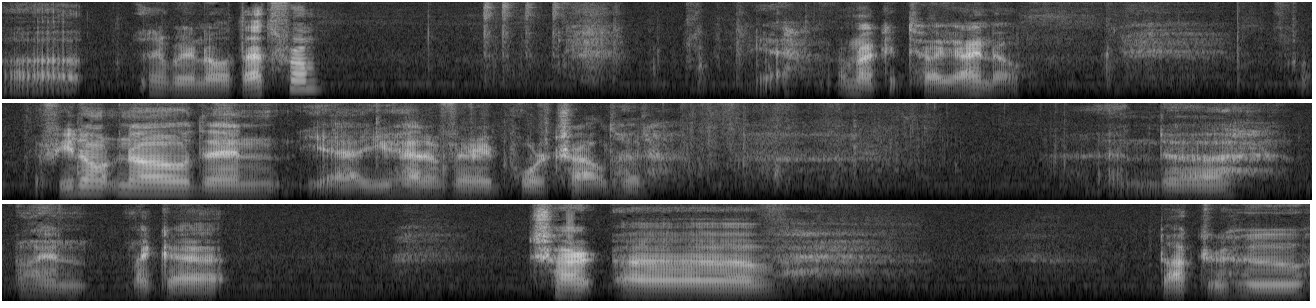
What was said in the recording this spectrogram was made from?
uh, anybody know what that's from? Yeah, I'm not going to tell you, I know. If you don't know, then, yeah, you had a very poor childhood and uh, and like a chart of Doctor Who.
